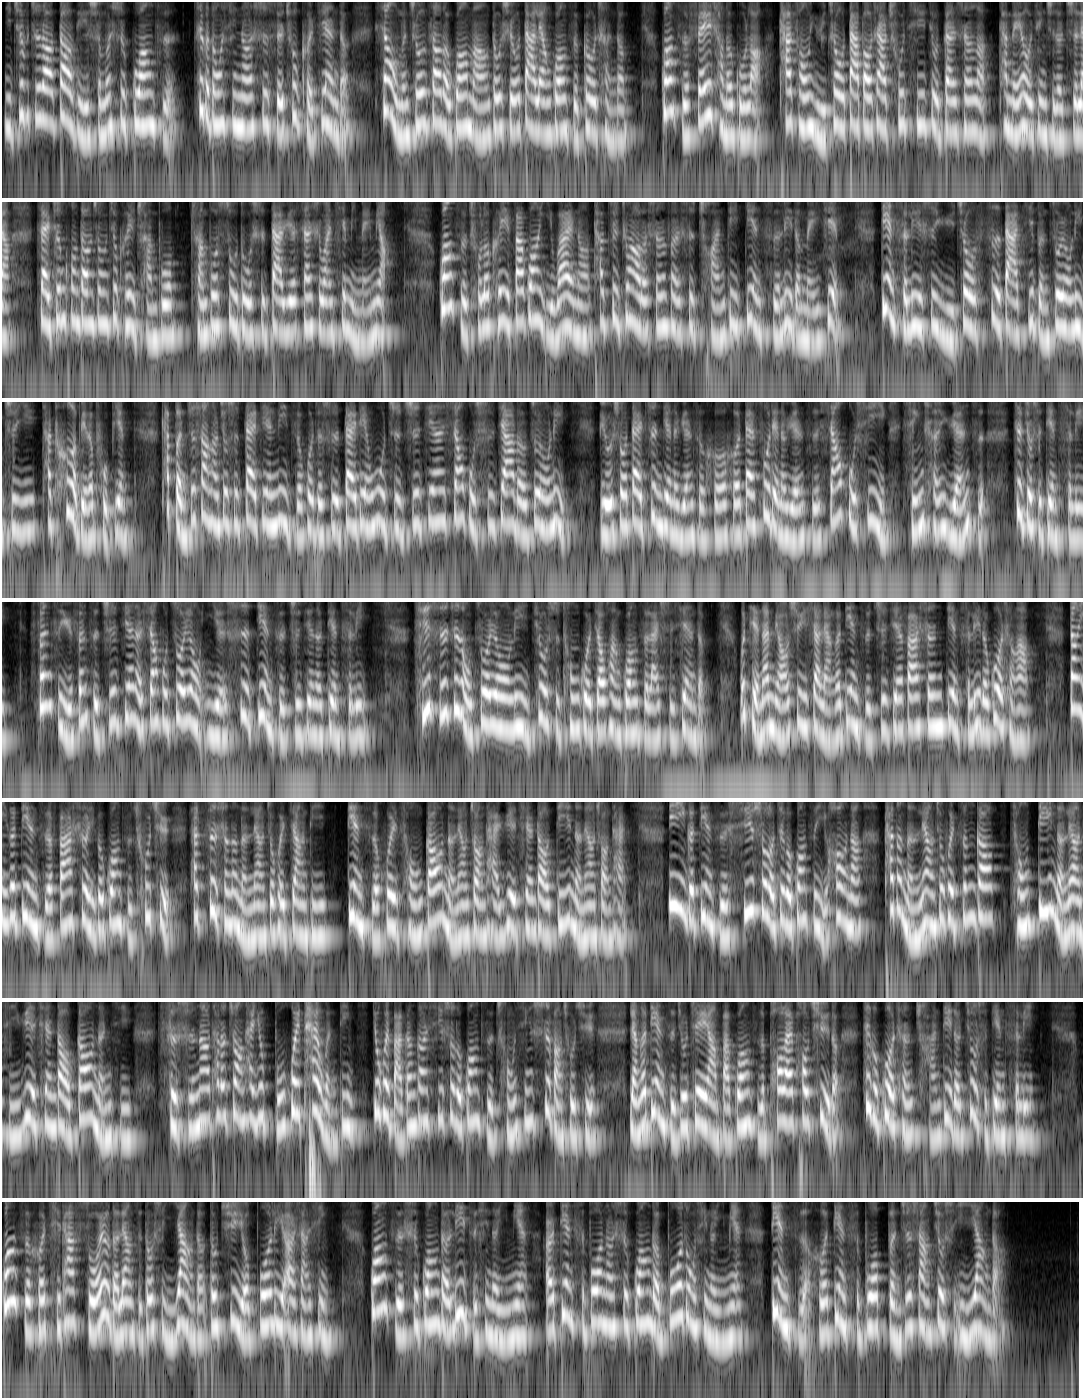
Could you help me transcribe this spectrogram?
你知不知道到底什么是光子？这个东西呢是随处可见的，像我们周遭的光芒都是由大量光子构成的。光子非常的古老，它从宇宙大爆炸初期就诞生了，它没有静止的质量，在真空当中就可以传播，传播速度是大约三十万千米每秒。光子除了可以发光以外呢，它最重要的身份是传递电磁力的媒介。电磁力是宇宙四大基本作用力之一，它特别的普遍。它本质上呢，就是带电粒子或者是带电物质之间相互施加的作用力。比如说，带正电的原子核和带负电的原子相互吸引，形成原子，这就是电磁力。分子与分子之间的相互作用也是电子之间的电磁力。其实这种作用力就是通过交换光子来实现的。我简单描述一下两个电子之间发生电磁力的过程啊。当一个电子发射一个光子出去，它自身的能量就会降低，电子会从高能量状态跃迁到低能量状态。另一个电子吸收了这个光子以后呢，它的能量就会增高，从低能量级跃迁到高能级。此时呢，它的状态又不会太稳定，又会把刚刚吸收的光子重新释放出去。两个电子就这样把光子抛来抛去的，这个过程传递的就是电磁力。光子和其他所有的量子都是一样的，都具有波粒二象性。光子是光的粒子性的一面，而电磁波呢是光的波动性的一面。电子和电磁波本质上就是一样的。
